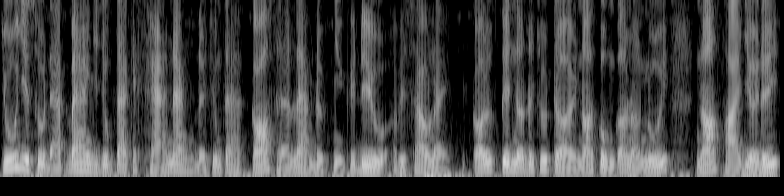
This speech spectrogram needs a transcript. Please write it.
Chúa Giêsu đã ban cho chúng ta cái khả năng để chúng ta có thể làm được những cái điều ở phía sau này. Có đức tin ở Đức Chúa Trời nói cùng có ngọn núi nó phải dời đi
